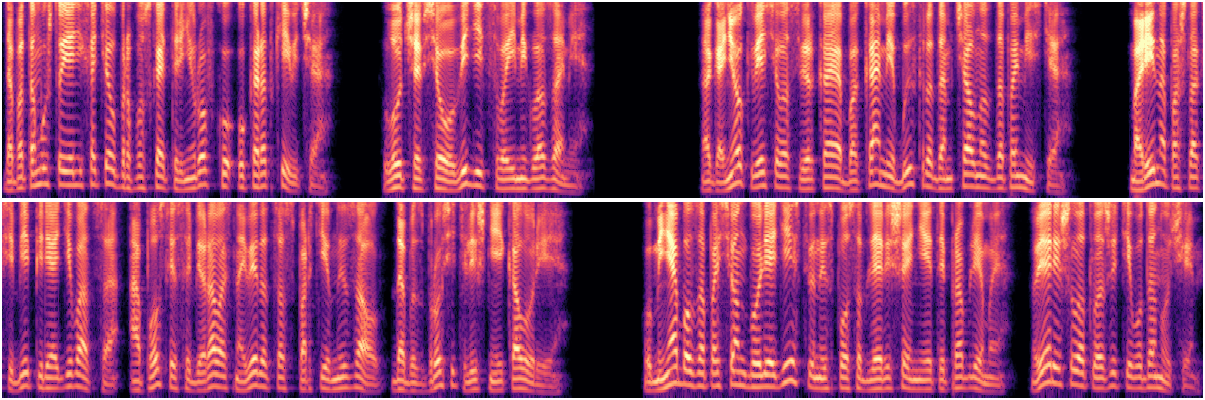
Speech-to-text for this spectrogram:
Да потому что я не хотел пропускать тренировку у Короткевича. Лучше все увидеть своими глазами. Огонек, весело сверкая боками, быстро домчал нас до поместья. Марина пошла к себе переодеваться, а после собиралась наведаться в спортивный зал, дабы сбросить лишние калории. У меня был запасен более действенный способ для решения этой проблемы, но я решил отложить его до ночи.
